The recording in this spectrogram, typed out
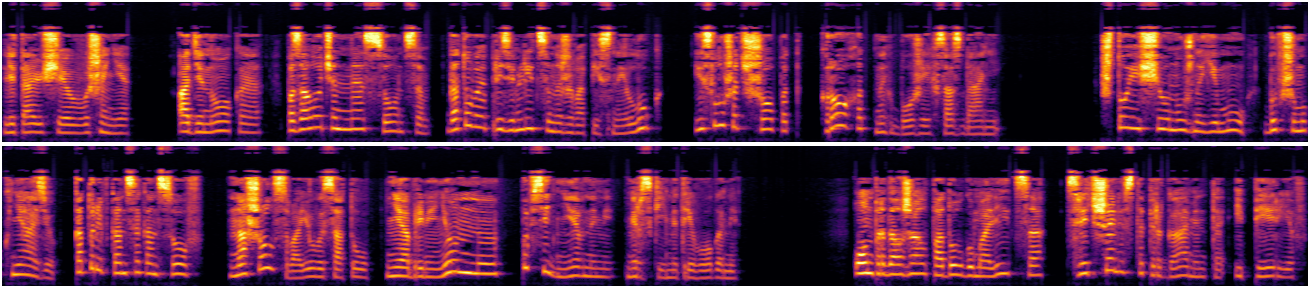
летающее в вышине, одинокое, позолоченная солнцем, готовая приземлиться на живописный луг и слушать шепот крохотных божьих созданий. Что еще нужно ему, бывшему князю, который в конце концов нашел свою высоту, не обремененную повседневными мирскими тревогами? Он продолжал подолгу молиться средь шелеста пергамента и перьев,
